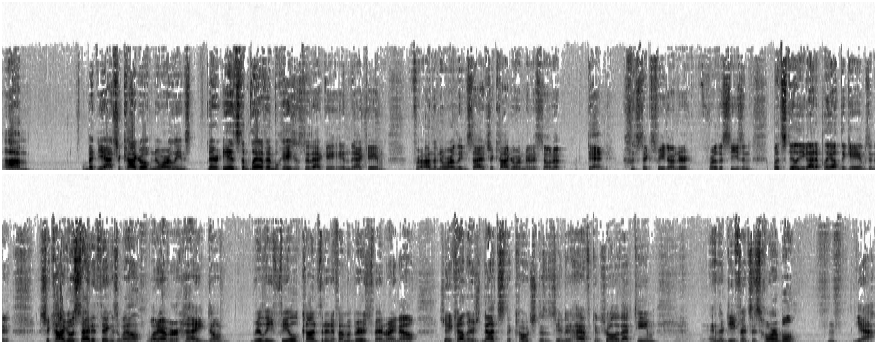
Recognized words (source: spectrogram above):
Um, but yeah, Chicago, New Orleans. There is some playoff implications to that game in that game for on the New Orleans side. Chicago and Minnesota dead, six feet under for the season. But still, you got to play out the games. And the Chicago side of things, well, whatever. I don't really feel confident if I'm a Bears fan right now Jay Cutler's nuts. The coach doesn't seem to have control of that team, and their defense is horrible. yeah,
